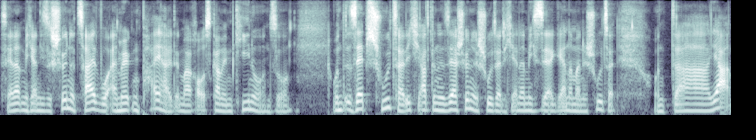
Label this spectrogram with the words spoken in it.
Es erinnert mich an diese schöne Zeit, wo American Pie halt immer rauskam im Kino und so. Und selbst Schulzeit. Ich hatte eine sehr schöne Schulzeit. Ich erinnere mich sehr gerne an meine Schulzeit. Und da, ja,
